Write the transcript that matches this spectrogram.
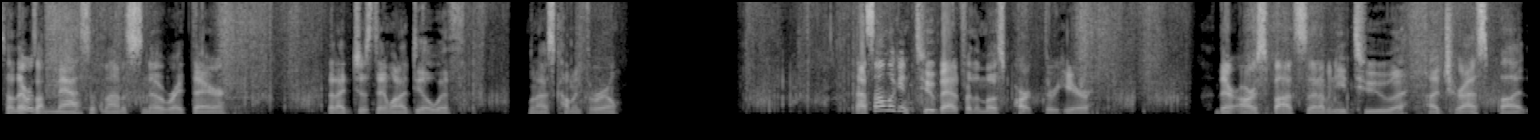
So there was a massive amount of snow right there that I just didn't want to deal with when I was coming through. Now, it's not looking too bad for the most part through here. There are spots that I would need to uh, address, but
